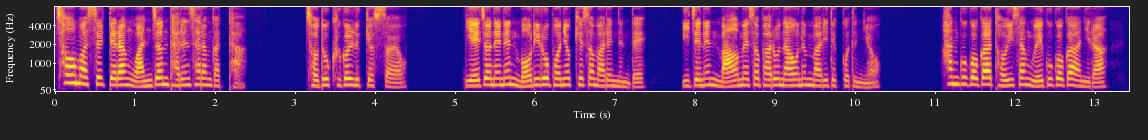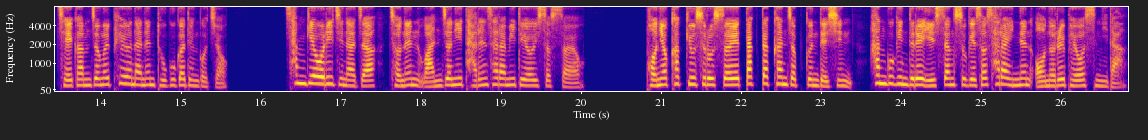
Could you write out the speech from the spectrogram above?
처음 왔을 때랑 완전 다른 사람 같아. 저도 그걸 느꼈어요. 예전에는 머리로 번역해서 말했는데, 이제는 마음에서 바로 나오는 말이 됐거든요. 한국어가 더 이상 외국어가 아니라 제 감정을 표현하는 도구가 된 거죠. 3개월이 지나자 저는 완전히 다른 사람이 되어 있었어요. 번역학 교수로서의 딱딱한 접근 대신 한국인들의 일상 속에서 살아있는 언어를 배웠습니다.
